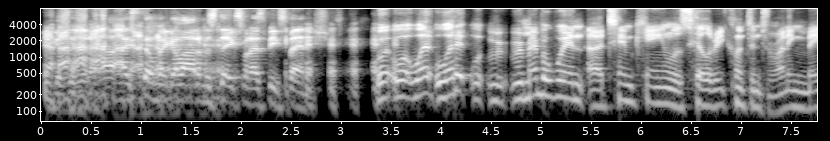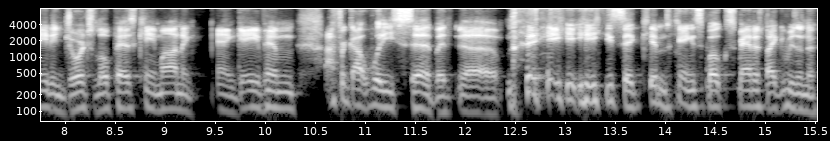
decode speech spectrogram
Because you know, I still make a lot of mistakes when I speak Spanish. what, what, what, what it, remember when uh, Tim Kaine was Hillary Clinton's running mate and George Lopez came on and, and gave him, I forgot what he said, but uh, he, he, said Tim Kaine spoke Spanish like he was in a,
